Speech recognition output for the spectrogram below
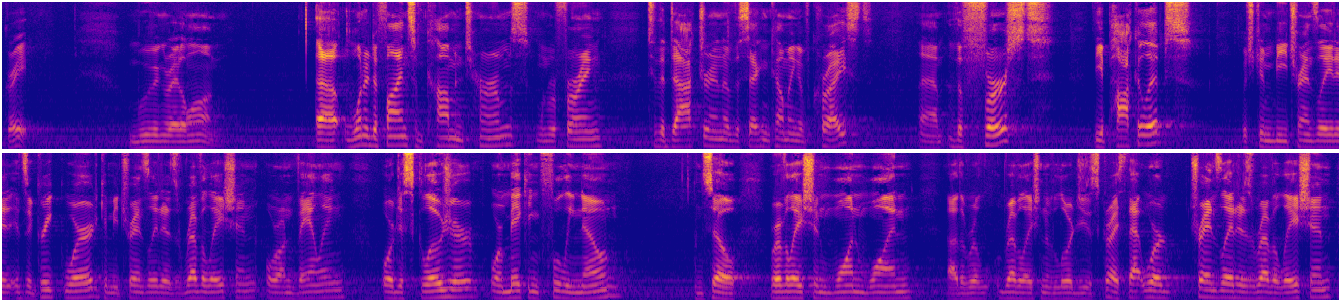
Great. Moving right along. Uh, want to define some common terms when referring to the doctrine of the second coming of Christ. Um, the first, the apocalypse, which can be translated, it's a Greek word, can be translated as revelation or unveiling or disclosure or making fully known. And so, Revelation 1 1, uh, the re- revelation of the Lord Jesus Christ, that word translated as revelation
